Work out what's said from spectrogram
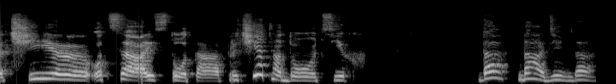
Е, Чи оця істота причетна до цих? Да, да, Дім, да.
